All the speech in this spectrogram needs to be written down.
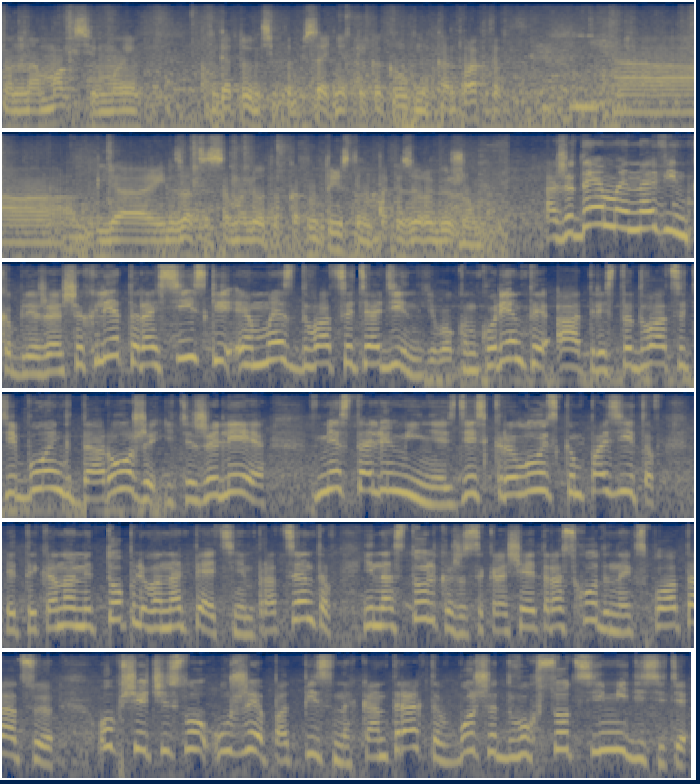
На максимум мы готовимся подписать несколько крупных контрактов э, для реализации самолетов как внутри страны, так и за рубежом. Ожидаемая новинка ближайших лет – российский МС-21. Его конкуренты А-320 и Боинг дороже и тяжелее. Вместо алюминия здесь крыло из композитов. Это экономит топливо на 5-7% и настолько же сокращает расходы на эксплуатацию. Общее число уже подписанных контрактов больше 270.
